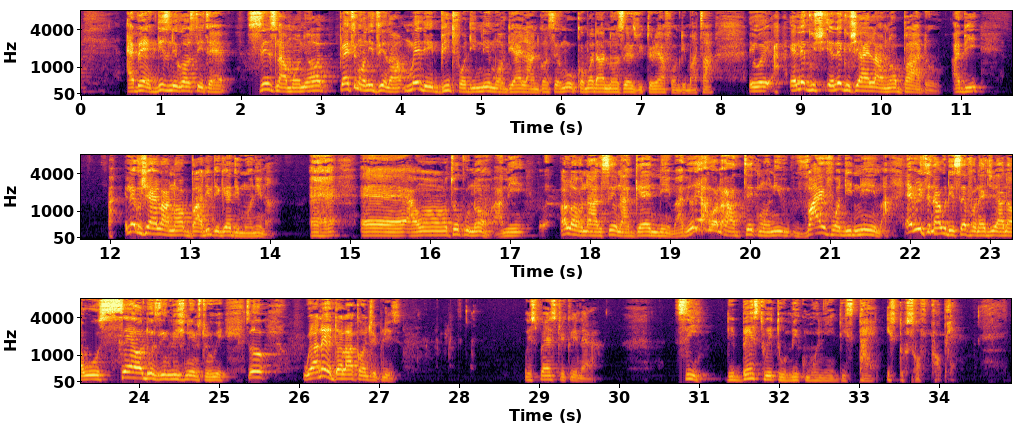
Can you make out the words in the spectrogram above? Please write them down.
abeg this Lagos state eh, since na money or plenty money dey na make dey bid for the name of the island. Because say make we comot that nonsense Victoria from the matter. Elegushi, Elegushi Island not bad o abi ah, Elegushi Island not bad if they get the money na. Eh, eh, àwọn tó kù náà àmì all of una say una get name. I be oh wanna take money vie for the name. Everything i would sell for nigeria now will sell those english names through away so we are not a dollar country please. We spend strictly naira. See the best way to make money in this time is to solve problem.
